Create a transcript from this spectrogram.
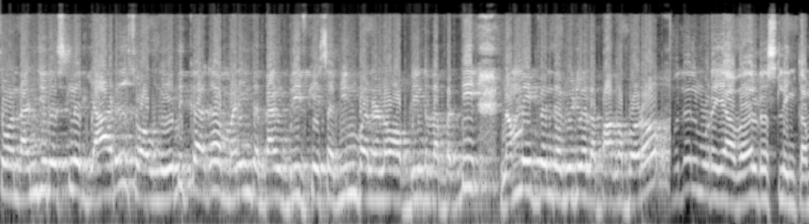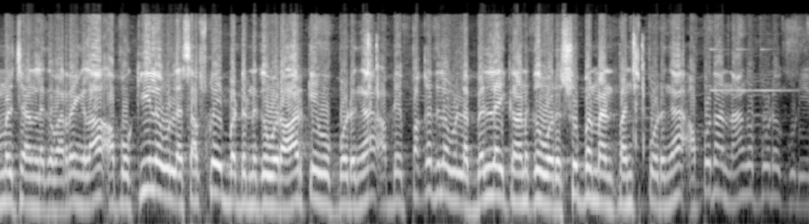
ஸோ அந்த அஞ்சு ரெஸ்லர் யாரு? ஸோ அவங்க எதுக்காக மணி இந்த பேங்க் பிரீஃப் கேஸை வின் பண்ணணும் அப்படின்றத பற்றி நம்ம இப்போ இந்த வீடியோவில் பார்க்க போகிறோம் முதல் முறையாக வேர்ல்ட் ரெஸ்லிங் தமிழ் சேனலுக்கு வர்றீங்களா? அப்போ கீழே உள்ள சப்ஸ்கிரைப் பட்டனுக்கு ஒரு ஆர்கேவ் போடுங்க. அப்படியே பக்கத்துல உள்ள பெல் ஐக்கானுக்கு ஒரு சூப்பர்மேன் பஞ்ச் போடுங்க. அப்போதான் நாங்க போடக்கூடிய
